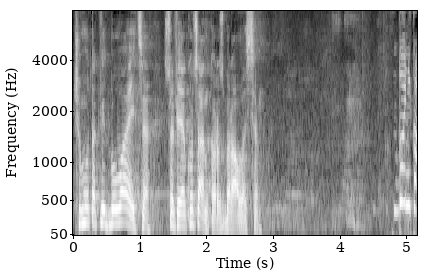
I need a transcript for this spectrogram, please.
Чому так відбувається? Софія Коценко розбиралася. Донька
